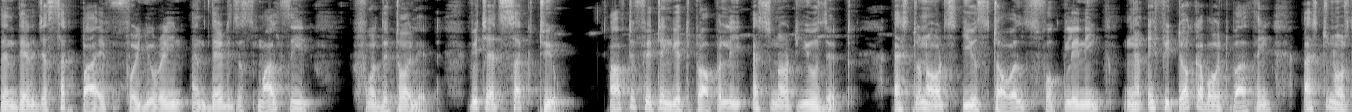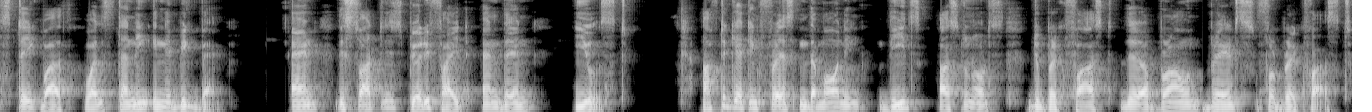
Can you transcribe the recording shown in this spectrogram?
then there is a suck pipe for urine and there is a small seat for the toilet, which has suck tube. After fitting it properly, astronauts use it. Astronauts use towels for cleaning and if we talk about bathing, astronauts take bath while standing in a big bag. And this water is purified and then used. After getting fresh in the morning, these astronauts do breakfast. There are brown breads for breakfast.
